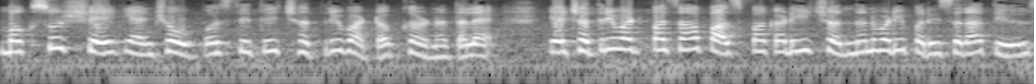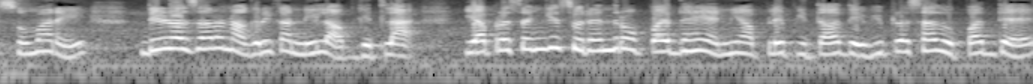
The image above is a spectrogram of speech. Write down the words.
मकसूद शेख यांच्या उपस्थितीत छत्री वाटप करण्यात आलंय. या छत्री वाटपाचा पाचपाकडी चंदनवाडी परिसरातील सुमारे दीड हजार नागरिकांनी लाभ घेतला या प्रसंगी सुरेंद्र उपाध्याय यांनी आपले पिता देवीप्रसाद उपाध्याय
